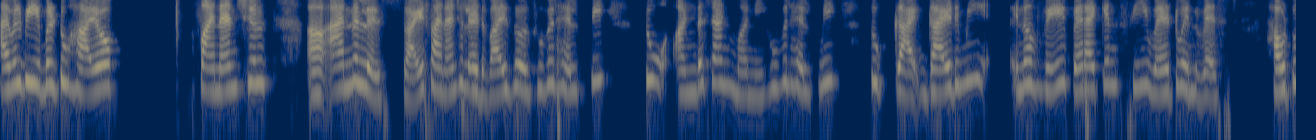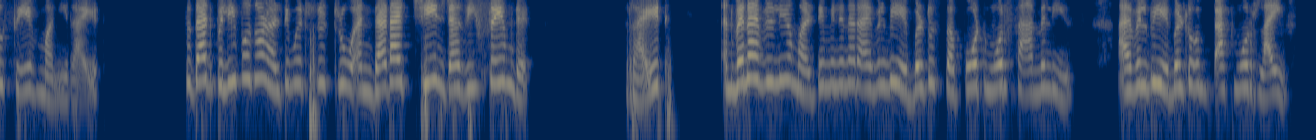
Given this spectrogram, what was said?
i will be able to hire financial uh, analysts right financial advisors who will help me to understand money who will help me to gui- guide me in a way where i can see where to invest how to save money right so that belief was not ultimately true, and that I changed, I reframed it, right? And when I will be a multimillionaire, I will be able to support more families. I will be able to impact more lives.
